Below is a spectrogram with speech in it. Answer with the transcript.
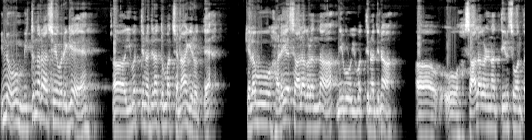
ಇನ್ನು ಮಿಥುನ ರಾಶಿಯವರಿಗೆ ಇವತ್ತಿನ ದಿನ ತುಂಬಾ ಚೆನ್ನಾಗಿರುತ್ತೆ. ಕೆಲವು ಹಳೆಯ ಸಾಲಗಳನ್ನ ನೀವು ಇವತ್ತಿನ ದಿನ ಸಾಲಗಳನ್ನ ತೀರಿಸುವಂತ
